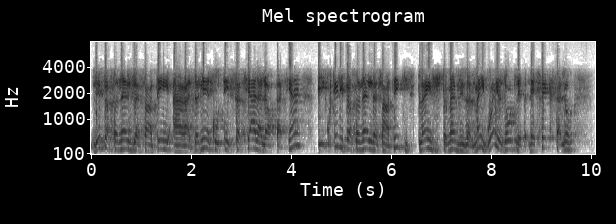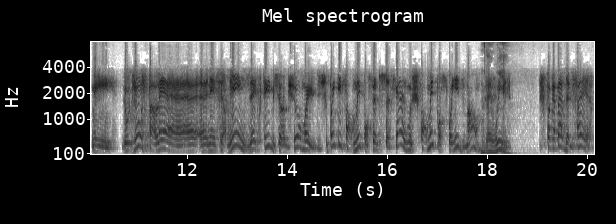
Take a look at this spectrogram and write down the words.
les personnels de la santé à donner un côté social à leurs patients, puis écouter les personnels de santé qui se plaignent justement de l'isolement. Ils voient, les autres, l'effet que ça a. Mais l'autre jour, je parlais à un infirmier, il me disait, écoutez, M. Robichaud, moi, je n'ai pas été formé pour faire du social, moi, je suis formé pour soigner du monde. Ben oui. Je suis pas capable de le faire.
